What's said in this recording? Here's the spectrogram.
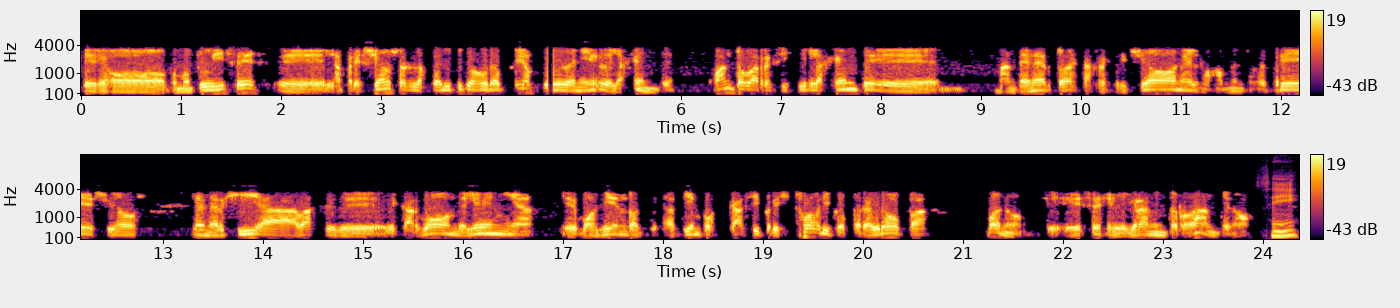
Pero, como tú dices, eh, la presión sobre los políticos europeos puede venir de la gente. ¿Cuánto va a resistir la gente mantener todas estas restricciones, los aumentos de precios, la energía a base de, carbón, de leña, eh, volviendo a tiempos casi prehistóricos para Europa? Bueno, e-, ese es el gran interrogante, ¿no? Sí.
